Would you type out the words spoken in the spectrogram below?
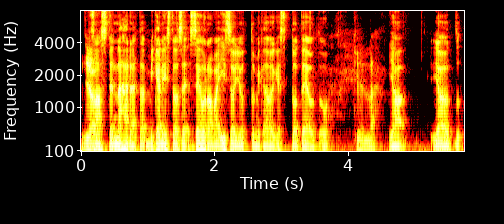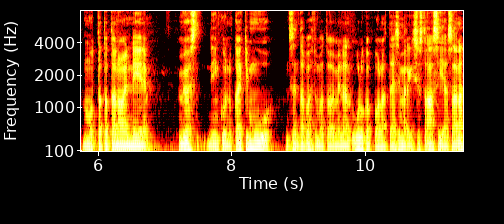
Joo. Saa sitten nähdä, että mikä niistä on se seuraava iso juttu, mikä oikeasti toteutuu. Kyllä. Ja, ja, mutta tota noin, niin, myös niin kuin kaikki muu sen tapahtumatoiminnan ulkopuolella, että esimerkiksi just asiasana,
